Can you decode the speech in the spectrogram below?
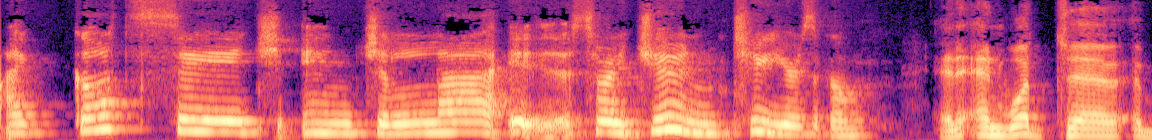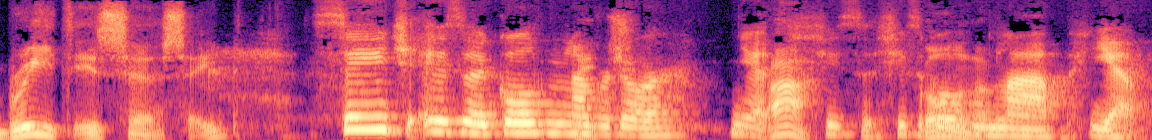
I got Sage in July, eh, sorry, June two years ago. And and what uh, breed is uh, Sage? Sage is a golden Labrador. Yeah, Ah, she's a, she's a golden golden, lab. Yeah,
